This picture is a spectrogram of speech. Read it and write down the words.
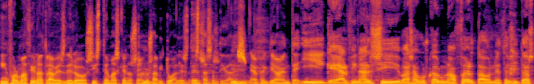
información a través de los sistemas que no sean los habituales de estas entidades. Efectivamente. Y que al final, si vas a buscar una oferta o necesitas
